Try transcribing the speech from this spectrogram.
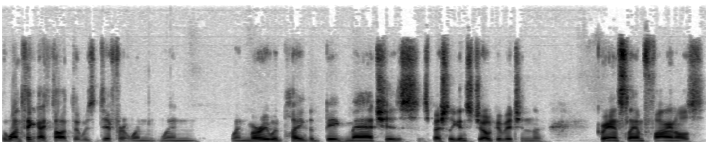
The one thing I thought that was different when, when, when Murray would play the big matches, especially against Djokovic in the Grand Slam finals,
